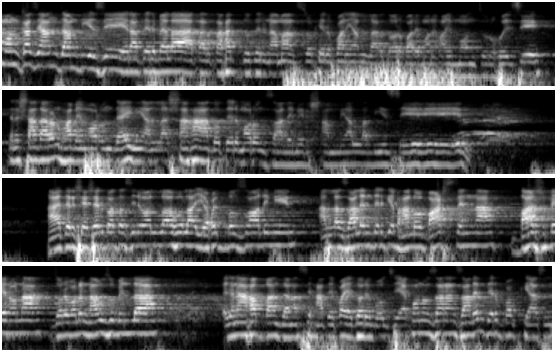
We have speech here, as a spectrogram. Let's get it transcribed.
এমন কাজে আঞ্জাম দিয়েছে, রাতের বেলা তার তাহাজ্জুদের নামাজ চোখের পানি আল্লাহর দরবারে মনে হয় মঞ্জুর হয়েছে। সাধারণভাবে মরণ দেয়নি আল্লাহ, শাহাদতের মরণ জালেমের সামনে আল্লাহ দিয়েছেন। আয়াতের শেষের কথা ছিল, আল্লাহ জালিমিন। আল্লাহ জালেমদেরকে ভালো বাসছেন না, বাসবেনও না। জোরে বলেন, নাউজুবিল্লাহ। এখানে আহ্বান জানাচ্ছে, হাতে পায়ে ধরে বলছে, এখনও যারা জালেমদের পক্ষে আছেন,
